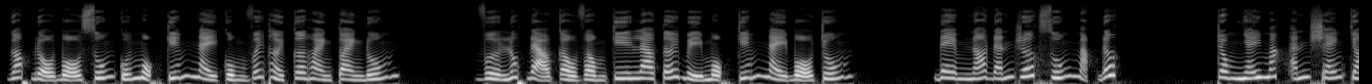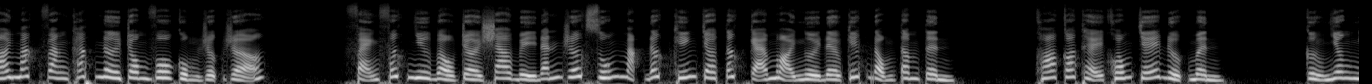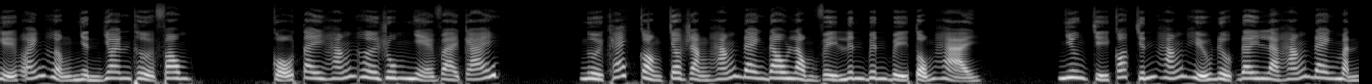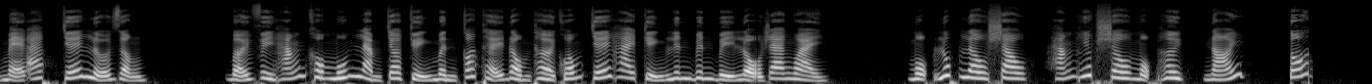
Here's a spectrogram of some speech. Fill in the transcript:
góc độ bổ xuống của một kiếm này cùng với thời cơ hoàn toàn đúng. Vừa lúc đạo cầu vòng kia lao tới bị một kiếm này bổ trúng, đem nó đánh rớt xuống mặt đất. Trong nháy mắt ánh sáng chói mắt văng khắp nơi trông vô cùng rực rỡ. Phản phất như bầu trời sao bị đánh rớt xuống mặt đất khiến cho tất cả mọi người đều kích động tâm tình. Khó có thể khống chế được mình. Cường nhân nghĩa oán hận nhìn Doanh Thừa Phong. Cổ tay hắn hơi run nhẹ vài cái. Người khác còn cho rằng hắn đang đau lòng vì linh binh bị tổn hại. Nhưng chỉ có chính hắn hiểu được đây là hắn đang mạnh mẽ áp chế lửa giận. Bởi vì hắn không muốn làm cho chuyện mình có thể đồng thời khống chế hai kiện linh binh bị lộ ra ngoài. Một lúc lâu sau, hắn hít sâu một hơi, nói:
